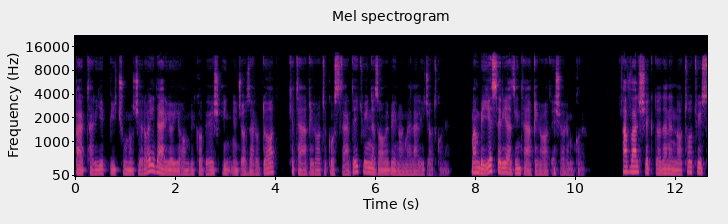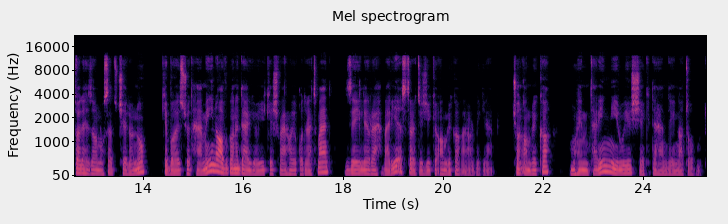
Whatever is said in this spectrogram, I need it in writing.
برتری بیچون و چرای دریایی آمریکا بهش این اجازه رو داد که تغییرات گسترده توی نظام بین الملل ایجاد کنه. من به یه سری از این تغییرات اشاره می‌کنم. اول شکل دادن ناتو توی سال 1949 که باعث شد همه ناوگان دریایی کشورهای قدرتمند زیل رهبری استراتژیک آمریکا قرار بگیرند چون آمریکا مهمترین نیروی شکل دهنده ناتو بود.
